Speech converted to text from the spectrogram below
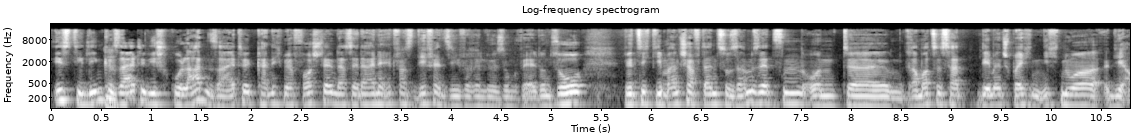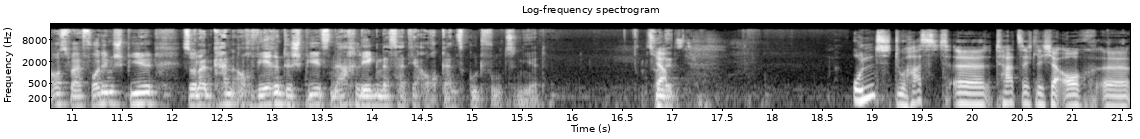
Ist die linke hm. Seite die Schokoladenseite, kann ich mir vorstellen, dass er da eine etwas defensivere Lösung wählt. Und so wird sich die Mannschaft dann zusammensetzen und äh, Gramozis hat dementsprechend nicht nur die Auswahl vor dem Spiel, sondern kann auch während des Spiels nachlegen. Das hat ja auch ganz gut funktioniert. Zuletzt. Ja. Und du hast äh, tatsächlich ja auch äh,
